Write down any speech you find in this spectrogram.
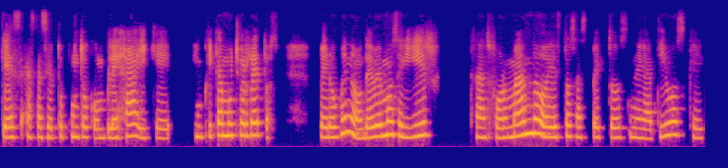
que es hasta cierto punto compleja y que implica muchos retos. Pero bueno, debemos seguir transformando estos aspectos negativos que,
